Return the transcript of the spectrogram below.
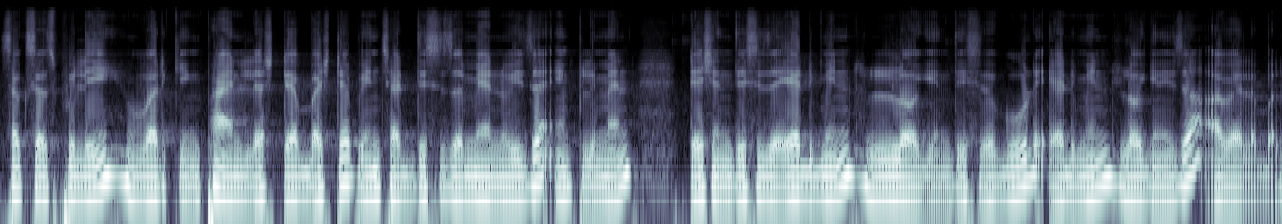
Successfully working fine let's step by step inside this is a menu is a implementation. This is a admin login. This is a good admin login is a available.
